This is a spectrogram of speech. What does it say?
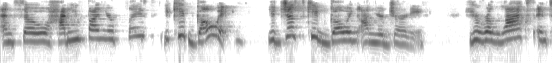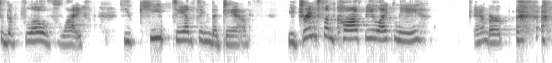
And so, how do you find your place? You keep going. You just keep going on your journey. You relax into the flow of life. You keep dancing the dance. You drink some coffee like me, Amber.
